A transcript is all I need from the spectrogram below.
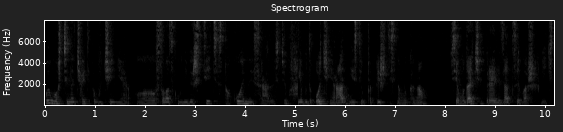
вы можете начать обучение э, в Словацком университете спокойно и с радостью. Я буду очень рада, если вы подпишетесь на мой канал. Всем удачи в реализации ваших мечт.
